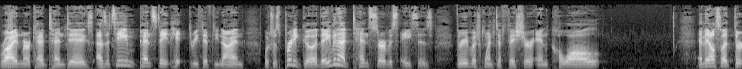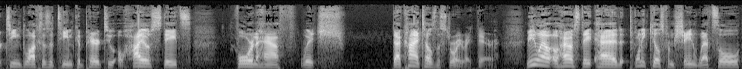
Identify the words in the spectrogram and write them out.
Ryan Merck had 10 digs. As a team, Penn State hit 359, which was pretty good. They even had 10 service aces, three of which went to Fisher and Kowal and they also had 13 blocks as a team compared to Ohio State's four and a half, which that kind of tells the story right there. Meanwhile, Ohio State had 20 kills from Shane Wetzel.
